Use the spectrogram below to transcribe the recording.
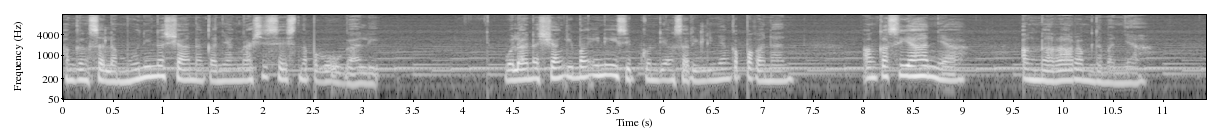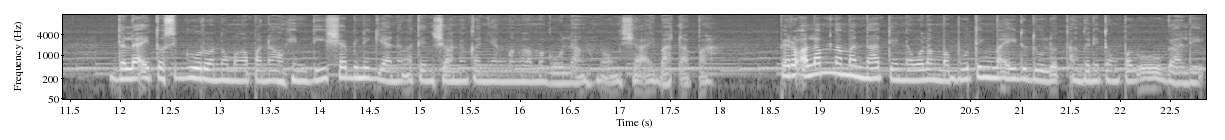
hanggang sa lamunin na siya ng kanyang narcissist na pag-uugali. Wala na siyang ibang iniisip kundi ang sarili niyang kapakanan, ang kasiyahan niya, ang nararamdaman niya. Dala ito siguro ng mga panahong hindi siya binigyan ng atensyon ng kanyang mga magulang noong siya ay bata pa. Pero alam naman natin na walang mabuting maidudulot ang ganitong pag-uugali.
